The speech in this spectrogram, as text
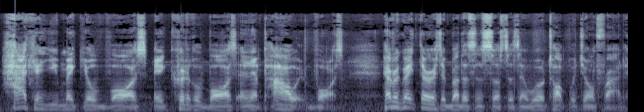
How can you make your voice a critical voice and an empowered voice? Have a great Thursday, brothers and sisters, and we'll talk with you on Friday.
